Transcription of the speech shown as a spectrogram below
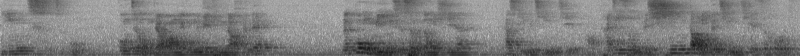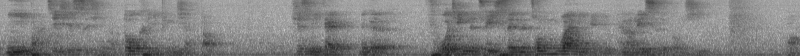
因此之故。共振我们在王维公那边听到，对不对？那共鸣是什么东西呢？它是一个境界啊。它就是说你的心到一个境界之后，你把这些事情啊都可以影响到。其实你在那个。佛经的最深的中观里面，有看到类似的东西，啊，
